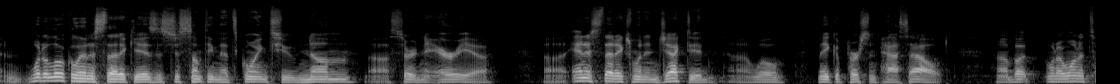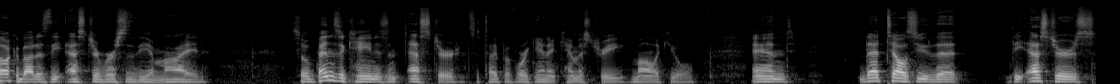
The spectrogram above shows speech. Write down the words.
and what a local anesthetic is, is just something that's going to numb a certain area. Uh, anesthetics, when injected, uh, will make a person pass out. Uh, but what I want to talk about is the ester versus the amide. So benzocaine is an ester. It's a type of organic chemistry molecule. And that tells you that the esters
